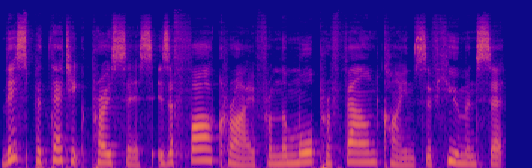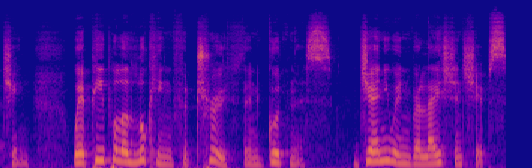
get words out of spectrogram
This pathetic process is a far cry from the more profound kinds of human searching, where people are looking for truth and goodness, genuine relationships,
